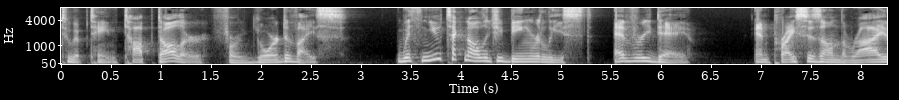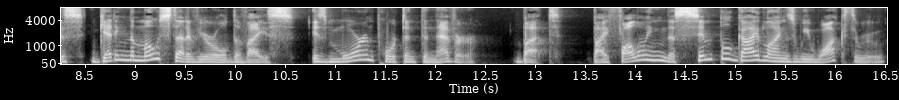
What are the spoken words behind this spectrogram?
to obtain top dollar for your device. With new technology being released every day and prices on the rise, getting the most out of your old device is more important than ever. But by following the simple guidelines we walk through,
